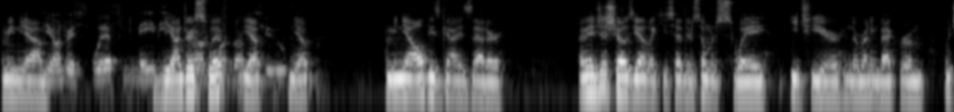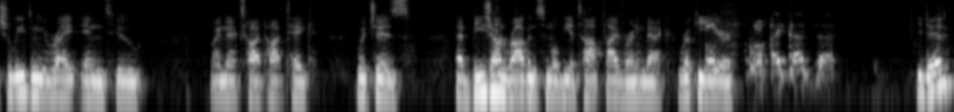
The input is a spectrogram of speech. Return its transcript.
I mean, yeah, D'Andre Swift, maybe. D'Andre Swift, one, yep. two. yep. I mean, yeah, all these guys that are. I mean, it just shows, yeah, like you said, there's so much sway each year in the running back room, which leads me right into my next hot, hot take, which is that Bijan Robinson will be a top five running back rookie oh, year. Oh, I had that. You did?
